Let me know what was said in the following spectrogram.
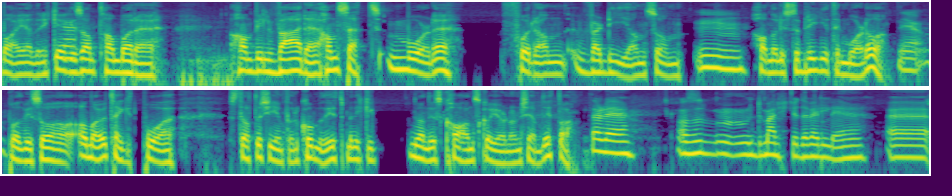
var i eller ikke. Ikke sant? Han bare Han vil være Han setter målet foran verdiene som Mm. han har lyst til å bringe til målet, da. ja. På et vis. Og han har jo tenkt på strategien for å komme dit, men ikke nødvendigvis hva han skal gjøre når han kommer dit, da. Det er det. Altså, du merker jo det veldig. uh,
